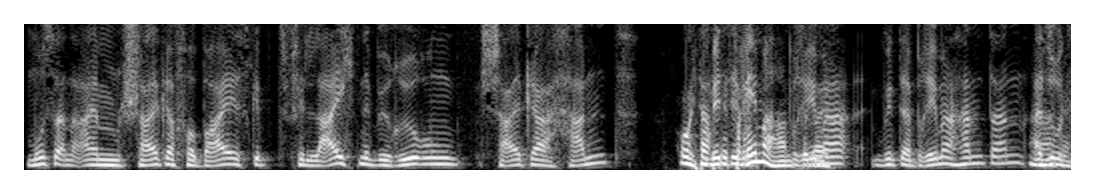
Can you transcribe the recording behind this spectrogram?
muss an einem Schalker vorbei. Es gibt vielleicht eine Berührung Schalker Hand. Oh, ich dachte, mit Bremer Hand Bremer, mit der Bremer Hand dann. Also okay.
